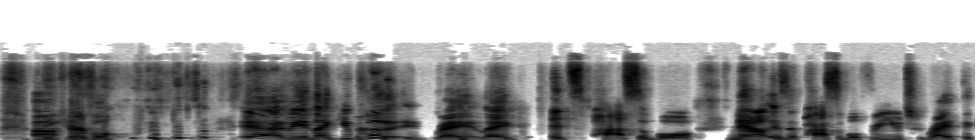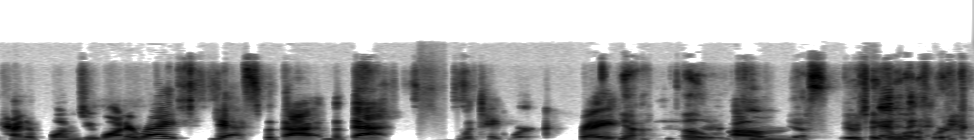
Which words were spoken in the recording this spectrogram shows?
Be Um, careful. yeah, I mean, like you could, right? Like it's possible. Now, is it possible for you to write the kind of poems you want to write? Yes, but that but that would take work, right? Yeah. Oh, Um yes. It would take a lot of work.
